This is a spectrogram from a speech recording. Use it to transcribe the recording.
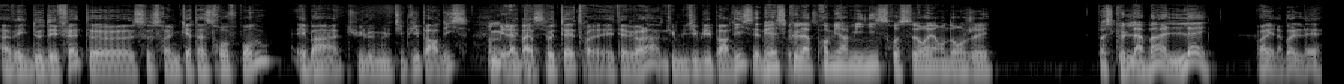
avec deux défaites, euh, ce serait une catastrophe pour nous. Eh ben, tu le multiplies par 10. Non, mais Et là-bas, c'est- peut-être, et voilà, tu le multiplies par 10. et Mais est-ce que la première ministre serait en danger? Parce que là-bas, elle l'est. Ouais, là-bas, elle l'est.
